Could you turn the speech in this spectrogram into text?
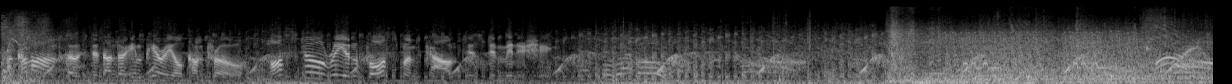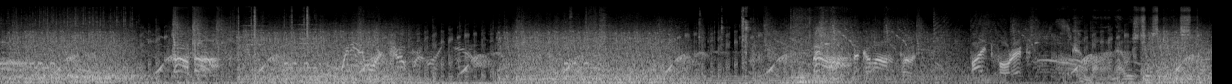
The command post is under Imperial control. Hostile reinforcement count is diminishing. I was just getting started.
